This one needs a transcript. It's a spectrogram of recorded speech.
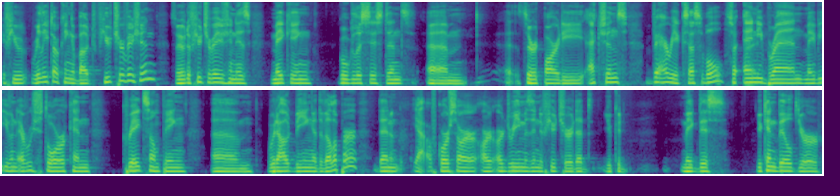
if you're really talking about future vision, so if the future vision is making Google Assistant um, uh, third-party actions very accessible, so any brand, maybe even every store can create something um, without being a developer. Then yeah, of course, our, our our dream is in the future that you could make this you can build your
